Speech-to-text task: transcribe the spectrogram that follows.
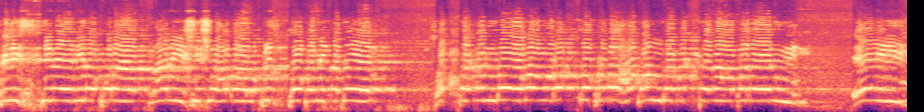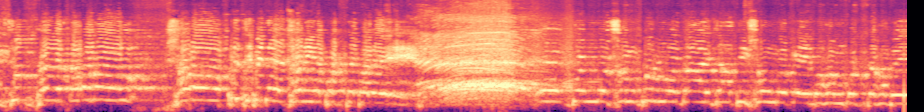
ফিলিস্তিনের নিরপরাধ নারী শিশু আবার বৃদ্ধ বনিতাদের হত্যাকাণ্ড এবং রক্ত প্রবাহ বন্ধ করতে না পারেন, এই যুদ্ধের কারণ সারা পৃথিবীতে ছড়িয়ে পড়তে পারে। এর জন্য সম্পূর্ণ দায় জাতিসংঘকে বহন করতে হবে।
